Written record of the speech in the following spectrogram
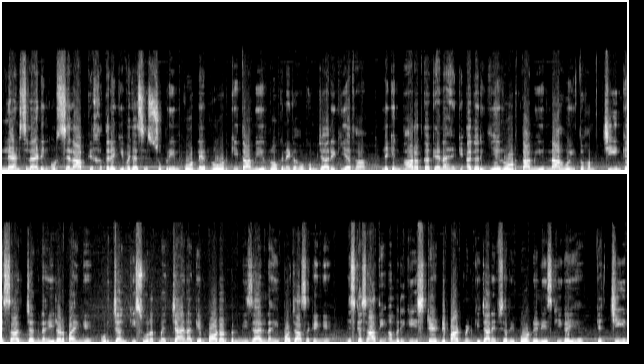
لینڈ سلائڈنگ اور سیلاب کے خطرے کی وجہ سے سپریم کورٹ نے روڈ کی تعمیر روکنے کا حکم جاری کیا تھا۔ لیکن بھارت کا کہنا ہے کہ اگر یہ روڈ تعمیر نہ ہوئی تو ہم چین کے ساتھ جنگ نہیں لڑ پائیں گے اور جنگ کی صورت میں چائنا کے بارڈر پر میزائل نہیں پہنچا سکیں گے۔ اس کے ساتھ ہی امریکی اسٹیٹ ڈپارٹمنٹ کی جانب سے رپورٹ ریلیز کی گئی ہے کہ چین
